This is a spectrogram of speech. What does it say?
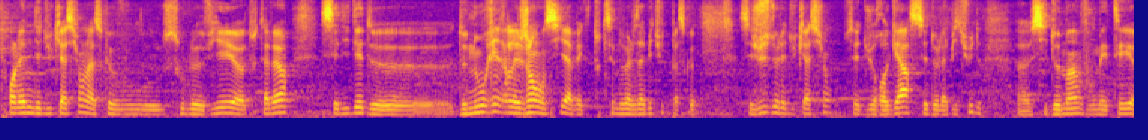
problème d'éducation, là, ce que vous souleviez tout à l'heure, c'est l'idée de, nourrir les gens aussi avec toutes ces nouvelles habitudes, parce que c'est juste de l'éducation, c'est du regard, c'est de l'habitude. Si demain vous mettez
